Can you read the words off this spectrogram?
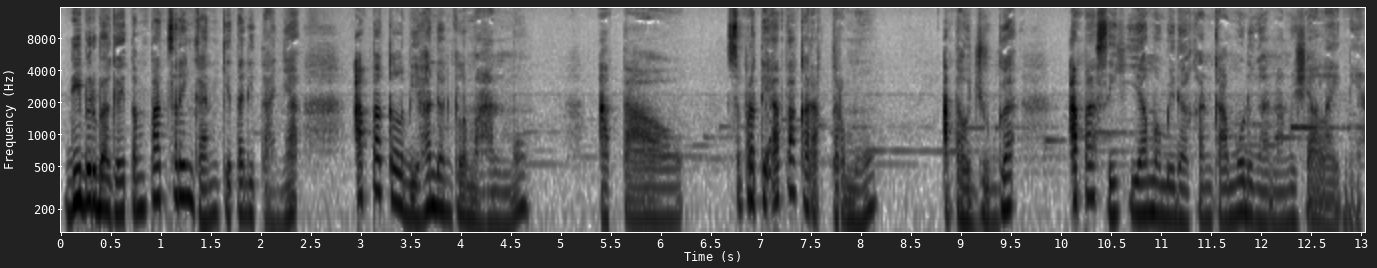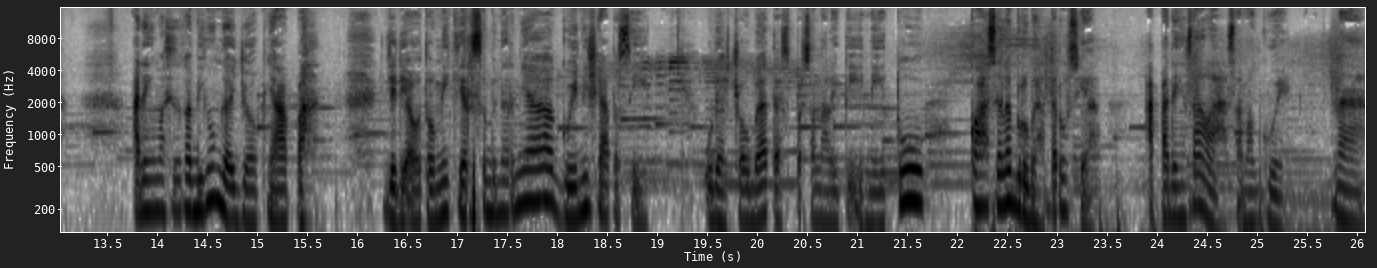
Di berbagai tempat sering kan kita ditanya, apa kelebihan dan kelemahanmu? Atau seperti apa karaktermu? Atau juga apa sih yang membedakan kamu dengan manusia lainnya? Ada yang masih suka bingung gak jawabnya apa? Jadi auto mikir sebenarnya gue ini siapa sih? Udah coba tes personality ini itu kok hasilnya berubah terus ya? Apa ada yang salah sama gue? Nah,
